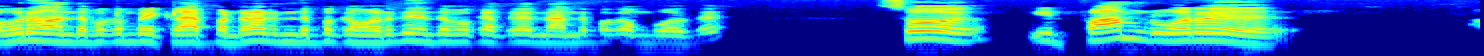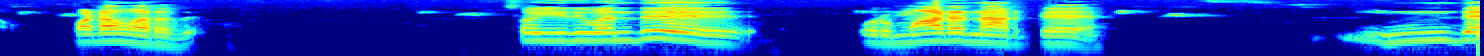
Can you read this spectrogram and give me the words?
அவரும் அந்த பக்கம் போய் கிளாப் பண்ணுறாரு இந்த பக்கம் வருது. இந்த பக்கத்தில் இருந்து அந்த பக்கம் போகுது. ஸோ இட் ஃபார்ம் ஒரு படம் வருது. ஸோ இது வந்து ஒரு மாடர்ன் ஆர்ட்டு இந்த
